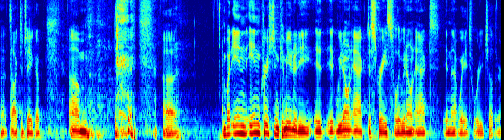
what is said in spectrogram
uh, talk to Jacob. Um, uh, but in, in Christian community, it, it, we don't act disgracefully. We don't act in that way toward each other.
